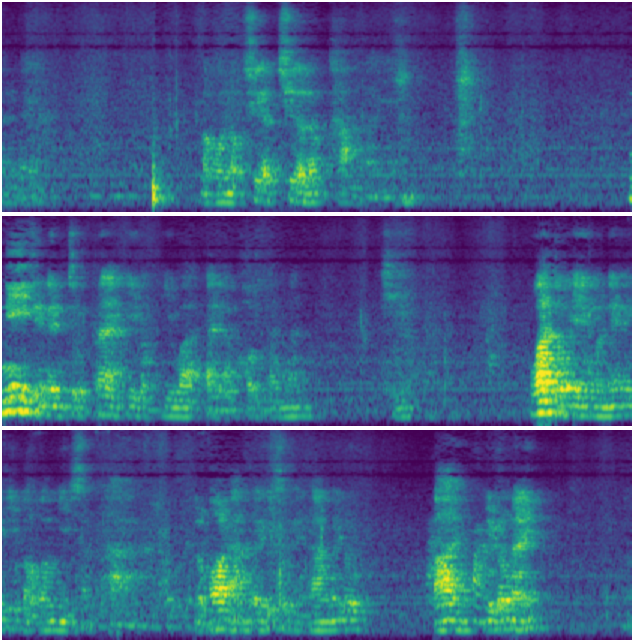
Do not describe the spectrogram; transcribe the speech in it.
หรือไม่บางคนบอกเชื่อเชื่อแล้วทำอะไรนี่จึงเป็นจุดแรกที่หลวงพี่ว่าแต่ละคนต้องนั่งคิดว่าตัวเองวันนี้ที่บอกว่ามีศรัทธา ลวงพ่อถามเลยที่สุดในทางไม่รู้ไปอยู่ตรงไหนเอ่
